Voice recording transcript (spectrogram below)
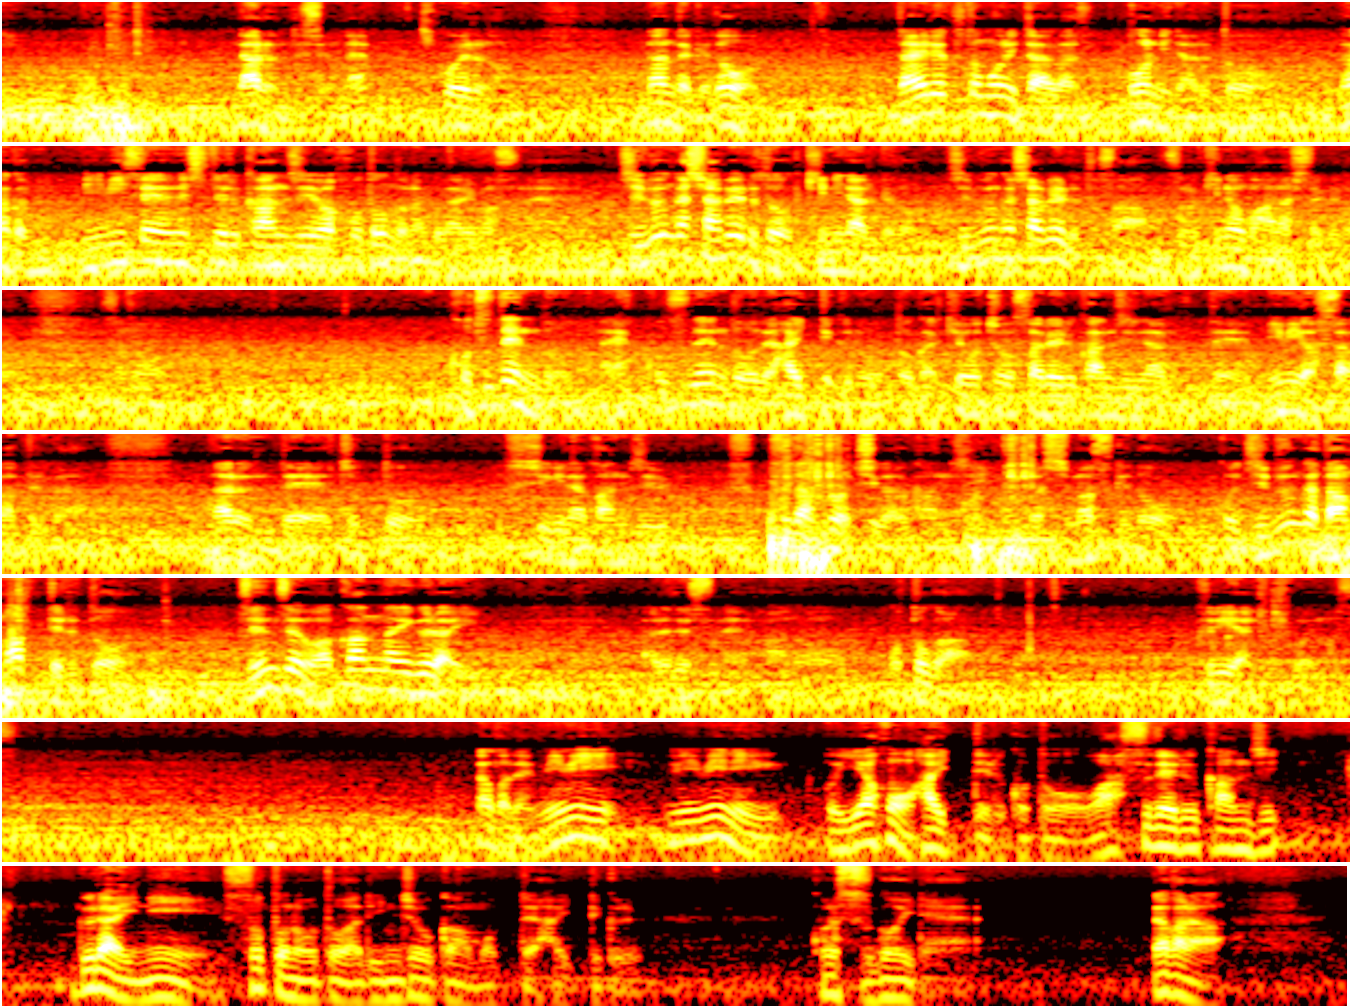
なるんですよね。聞こえるの。なんだけどダイレクトモニターがオンになるとなんか耳栓してる感じはほとんどなくなりますね。自分が喋ると気になるけど自分が喋るとさその昨日も話したけど骨伝導のね骨伝導で入ってくる音が強調される感じになるんで耳が塞がってるからなるんでちょっと不思議な感じ。普段とは違う感じがしますけどこれ自分が黙ってると全然わかんないぐらいあれですねあの音がクリアに聞こえます。なんかね耳耳にイヤホン入ってることを忘れる感じぐらいに外の音は臨場感を持って入ってくる。これすごいね。だから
